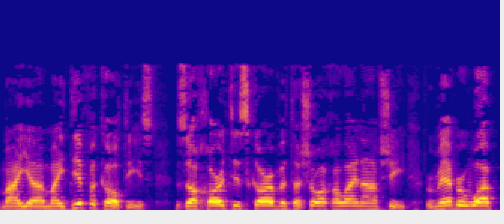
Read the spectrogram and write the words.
my uh, my difficulties. Zachar tiskar v'tashoach alay nafshi. Remember what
